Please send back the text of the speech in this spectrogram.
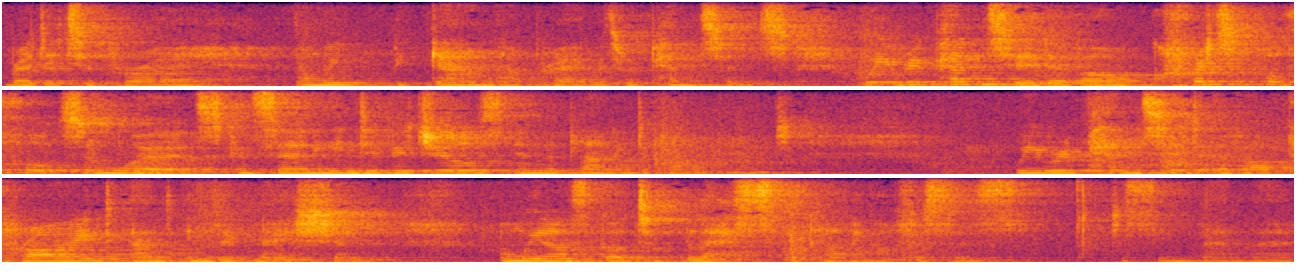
ready to pray, and we began that prayer with repentance. We repented of our critical thoughts and words concerning individuals in the planning department. We repented of our pride and indignation, and we asked God to bless the planning officers. Just seen Ben there,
